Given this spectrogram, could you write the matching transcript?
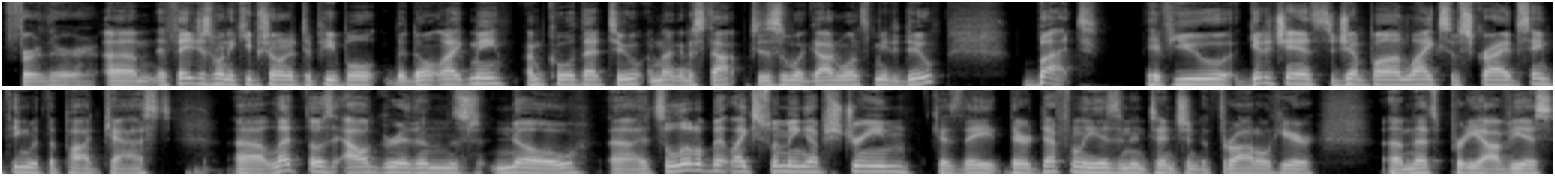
further. Um, if they just want to keep showing it to people that don't like me, I'm cool with that too. I'm not going to stop because this is what God wants me to do. But if you get a chance to jump on, like, subscribe, same thing with the podcast. Uh, let those algorithms know. Uh, it's a little bit like swimming upstream because they there definitely is an intention to throttle here. Um, that's pretty obvious.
